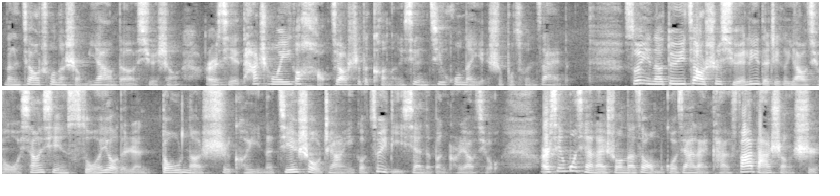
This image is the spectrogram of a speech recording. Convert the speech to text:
能教出呢什么样的学生，而且他成为一个好教师的可能性几乎呢也是不存在的。所以呢，对于教师学历的这个要求，我相信所有的人都呢是可以呢接受这样一个最底线的本科要求。而且目前来说呢，在我们国家来看，发达省市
